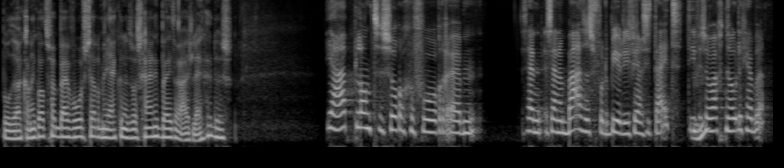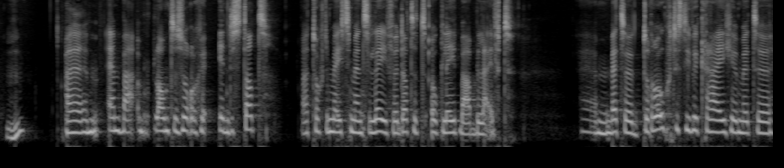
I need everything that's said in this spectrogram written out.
daar kan ik wat bij voorstellen, maar jij kunt het waarschijnlijk beter uitleggen. Dus. Ja, planten zorgen voor, um, zijn, zijn een basis voor de biodiversiteit die we mhm. zo hard nodig hebben. Mm -hmm. um, en planten zorgen in de stad, waar toch de meeste mensen leven, dat het ook leefbaar blijft. Um, met de droogtes die we krijgen, met de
